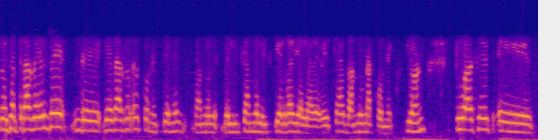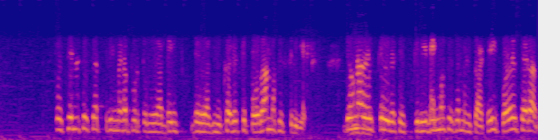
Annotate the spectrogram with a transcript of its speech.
Pues a través de, de, de dar las conexiones, dándole, deslizando a la izquierda y a la derecha, dando una conexión, tú haces, eh, pues tienes esa primera oportunidad de, de las mujeres que podamos escribirles. Ya una vez que les escribimos ese mensaje, y puede ser a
